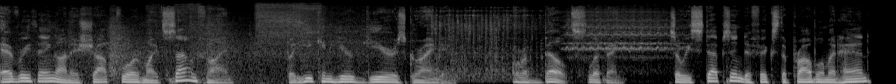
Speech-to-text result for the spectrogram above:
everything on his shop floor might sound fine, but he can hear gears grinding or a belt slipping. So he steps in to fix the problem at hand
